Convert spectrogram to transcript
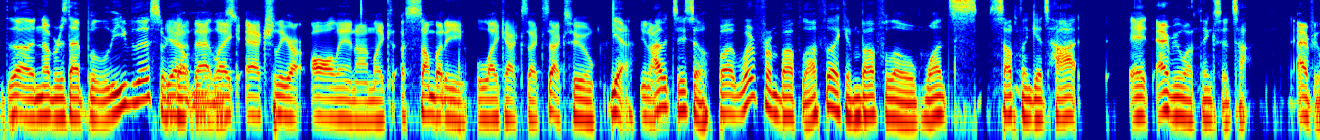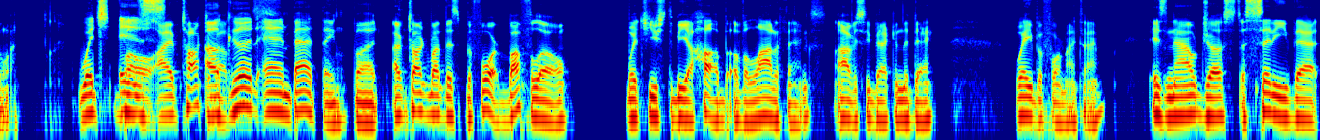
The numbers that believe this or yeah, don't that believe this? like actually are all in on like a, somebody like XXX who yeah, you know. I would say so. But we're from Buffalo. I feel like in Buffalo, once something gets hot, it everyone thinks it's hot. Everyone, which well, is I've talked a about good this. and bad thing. But I've talked about this before. Buffalo, which used to be a hub of a lot of things, obviously back in the day, way before my time, is now just a city that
